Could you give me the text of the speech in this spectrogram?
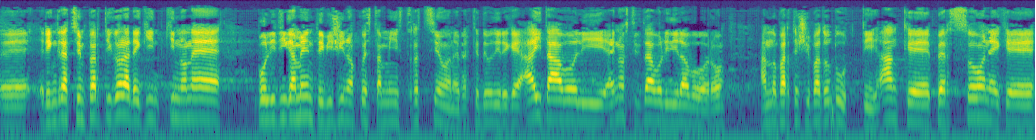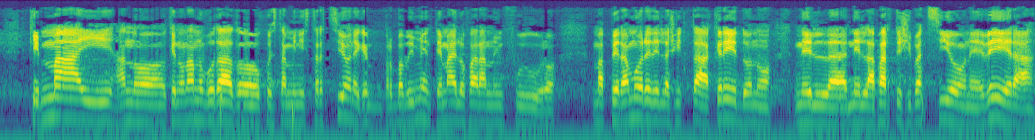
Eh, ringrazio in particolare chi, chi, non è politicamente vicino a questa amministrazione, perché devo dire che ai, tavoli, ai nostri tavoli di lavoro hanno partecipato tutti, anche persone che, che, hanno, che non hanno votato questa amministrazione, che probabilmente mai lo faranno in futuro, ma per amore della città credono nel, nella partecipazione vera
